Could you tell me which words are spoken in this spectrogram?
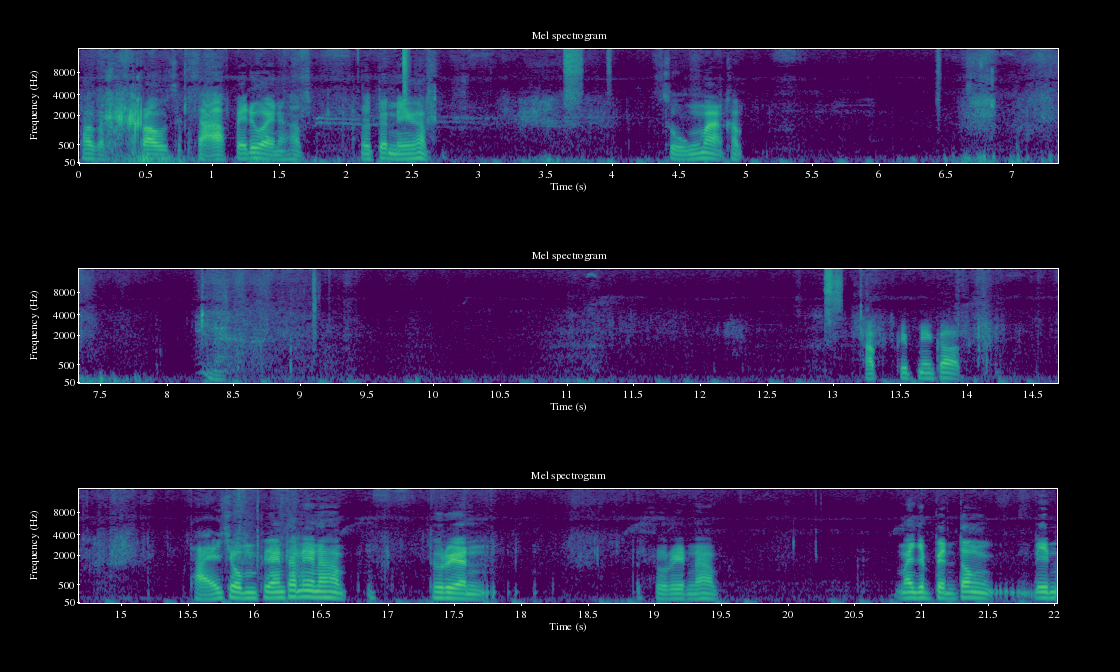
เท่ากับเราศึกษาไปด้วยนะครับแล้วต้นนี้ครับ สูงมากครับ ครับคลิปนี้ก็ ถ่ายชมเพียงเท่านี้นะครับ ทุเรียนสุรินนะครับ ไม่จำเป็นต้องดิน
